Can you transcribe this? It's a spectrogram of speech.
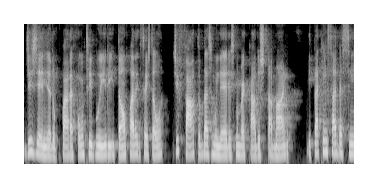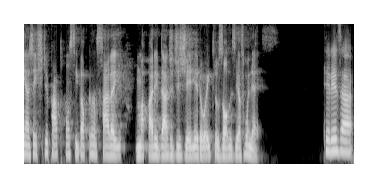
de gênero para contribuir, então, para a inserção de fato das mulheres no mercado de trabalho e para quem sabe assim a gente de fato consiga alcançar aí uma paridade de gênero entre os homens e as mulheres. Tereza,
